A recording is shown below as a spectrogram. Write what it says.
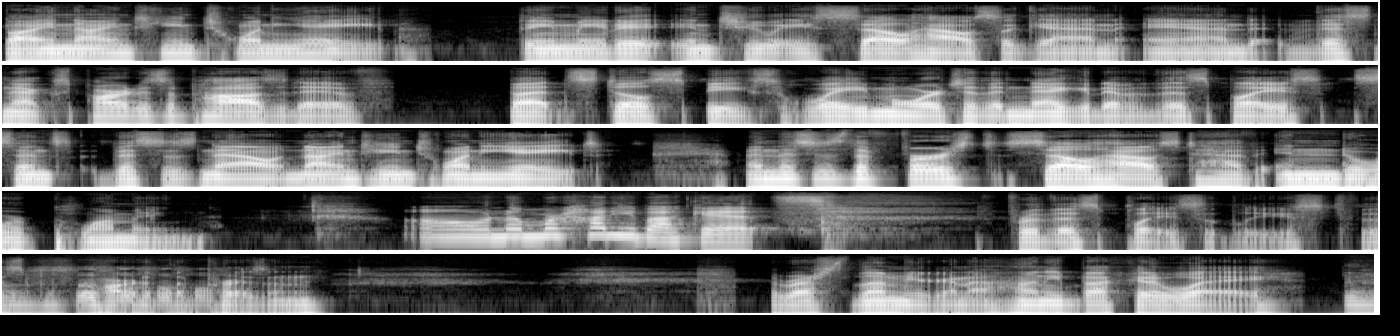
By 1928, they made it into a cell house again, and this next part is a positive, but still speaks way more to the negative of this place, since this is now 1928, and this is the first cell house to have indoor plumbing. Oh, no more honey buckets. For this place, at least, this part of the prison. The rest of them, you're going to honey bucket away.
